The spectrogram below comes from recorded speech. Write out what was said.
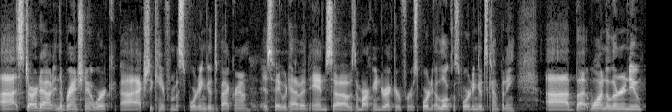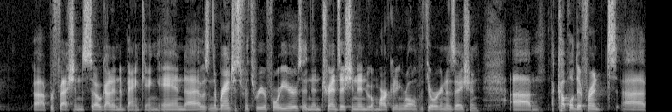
uh, started out in the branch network. Uh, actually came from a sporting goods background, okay. as fate would have it, and so I was a marketing director for a sport, a local sporting goods company. Uh, but wanted to learn a new uh, professions, so got into banking, and uh, I was in the branches for three or four years, and then transitioned into a marketing role with the organization. Um, a couple different uh,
